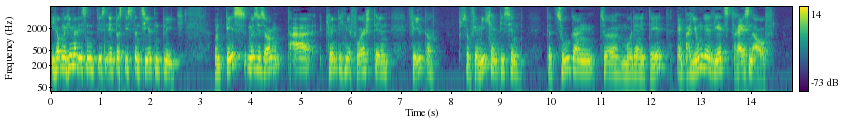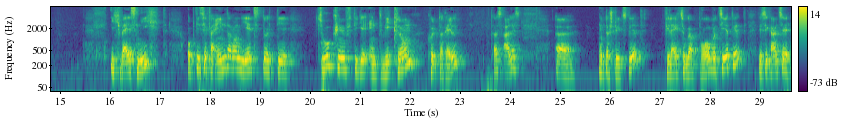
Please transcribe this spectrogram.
ich habe noch immer diesen, diesen etwas distanzierten Blick. Und das muss ich sagen, da könnte ich mir vorstellen, fehlt auch so für mich ein bisschen der Zugang zur Modernität. Ein paar Junge jetzt reisen auf. Ich weiß nicht, ob diese Veränderung jetzt durch die zukünftige Entwicklung kulturell, das alles, äh, unterstützt wird, vielleicht sogar provoziert wird. Diese ganze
